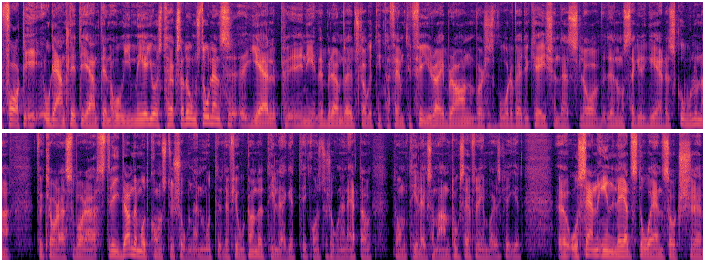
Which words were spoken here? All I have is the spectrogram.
fart ordentligt egentligen och med just Högsta domstolens eh, hjälp, i det berömda utslaget 1954 i Brown vs Board of Education där, slav, där de segregerade skolorna förklaras vara stridande mot konstitutionen, mot det 14 tillägget i konstitutionen, ett av de tillägg som antogs efter inbördeskriget. Eh, och sen inleds då en sorts, eh,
